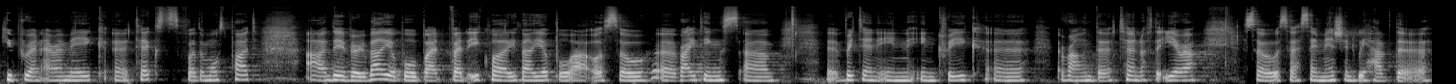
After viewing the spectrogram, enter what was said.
Hebrew and Aramaic uh, texts for the most part uh, they're very valuable but but equally valuable are also uh, writings um, uh, written in in Greek uh, around the turn of the era. So, so as I mentioned we have the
